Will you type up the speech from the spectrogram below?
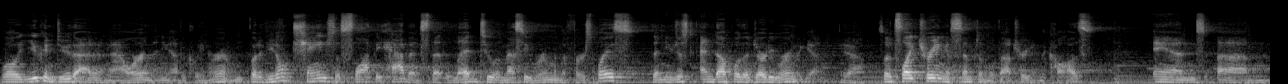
Well, you can do that in an hour and then you have a clean room. But if you don't change the sloppy habits that led to a messy room in the first place, then you just end up with a dirty room again. Yeah. So it's like treating a symptom without treating the cause. And um,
